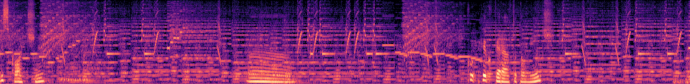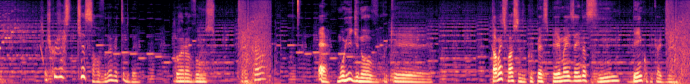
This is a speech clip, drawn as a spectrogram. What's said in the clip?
do Scott, né? recuperar totalmente. Acho que eu já tinha salvo, né? Mas tudo bem. Agora vamos pra cá. É, morri de novo, porque... Tá mais fácil do que o PSP, mas ainda assim, bem complicadinho.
